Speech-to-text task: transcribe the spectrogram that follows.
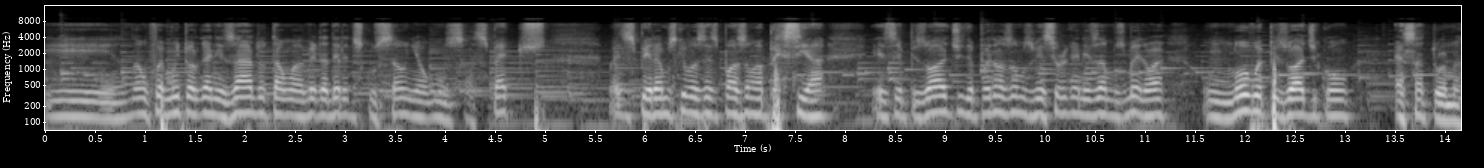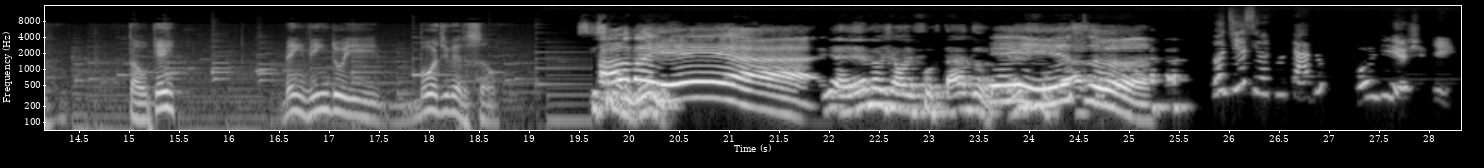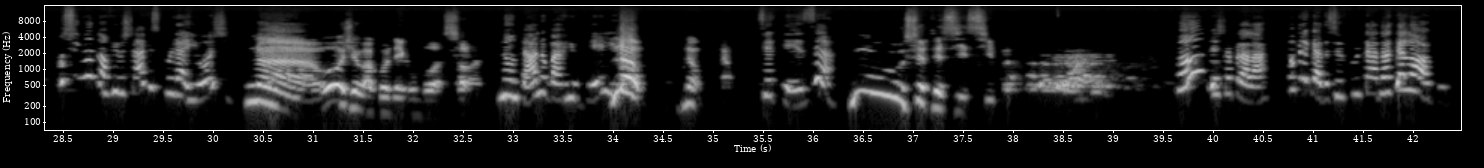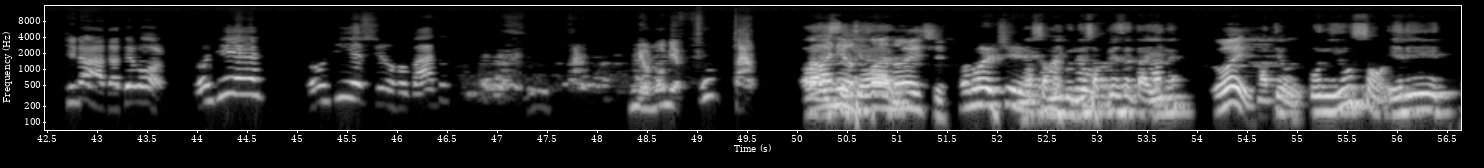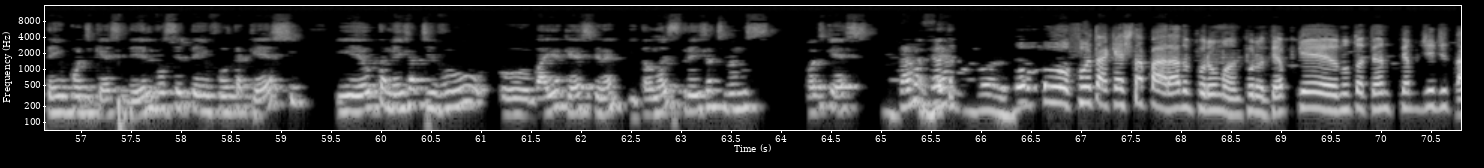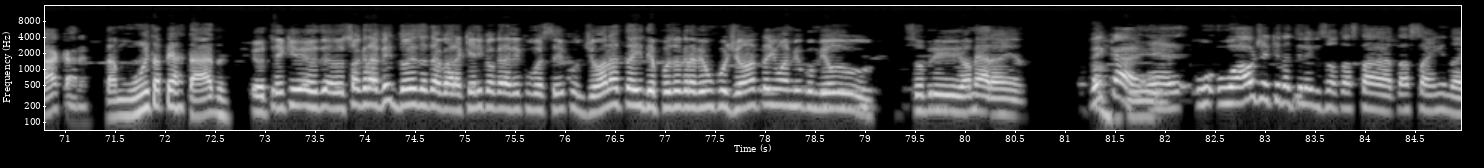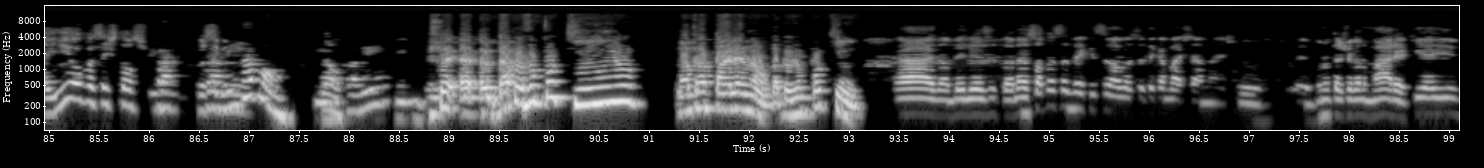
e não foi muito organizado, está uma verdadeira discussão em alguns aspectos, mas esperamos que vocês possam apreciar esse episódio. Depois nós vamos ver se organizamos melhor um novo episódio com essa turma. Tá ok? Bem-vindo e boa diversão. Fala, Bahia! E aí, meu jovem furtado? Que isso? Bom dia, senhor Furtado. Bom dia, Chiquinho. O senhor não viu Chaves por aí hoje? Não, hoje eu acordei com boa sorte. Não tá no barril dele? Não, não, não. Certeza? Uh, certezíssima. Bom, deixa pra lá. Obrigada, senhor Furtado. Até logo. De nada, até logo. Bom dia. Bom dia, senhor roubado. Meu nome é Furtado. Fala, Nilson, aqui é boa noite. Boa noite. Nosso amigo Nilson apresenta aí, né? Oi. Matheus, o Nilson, ele tem o podcast dele, você tem o FurtaCast e eu também já tive o, o BahiaCast, né? Então nós três já tivemos podcast. Tá no ferro agora. O, o FurtaCast tá parado por, uma, por um tempo porque eu não tô tendo tempo de editar, cara. Tá muito apertado. Eu tenho que. Eu, eu só gravei dois até agora. Aquele que eu gravei com você e com o Jonathan, e depois eu gravei um com o Jonathan e um amigo meu sobre Homem-Aranha. Vem cá, é, o, o áudio aqui da televisão tá, tá, tá saindo aí ou vocês estão Pra mim conseguindo. tá bom. Não, pra mim. É, é, dá pra ver um pouquinho, não atrapalha não, dá pra ver um pouquinho. Ah, não, beleza então. Não, só pra saber aqui se você tem que abaixar mais. O o Bruno tá jogando Mario aqui, aí.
